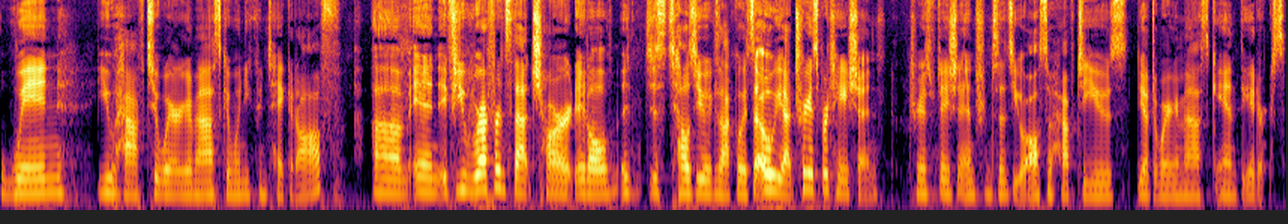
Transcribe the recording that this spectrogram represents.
when you have to wear your mask and when you can take it off. Um, and if you reference that chart, it'll it just tells you exactly. So, oh yeah, transportation, transportation entrances. You also have to use. You have to wear your mask and theaters.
